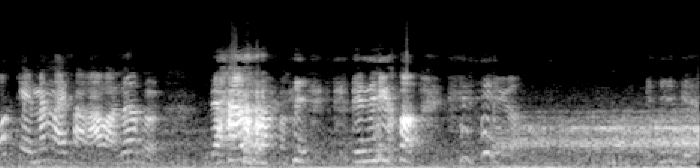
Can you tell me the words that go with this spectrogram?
ว่าเกม แม่งไรสาระว่ะเลิกเถอะยังไอ้นี่ก็ไอ้นี่ก็ไอ้เหี้ย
